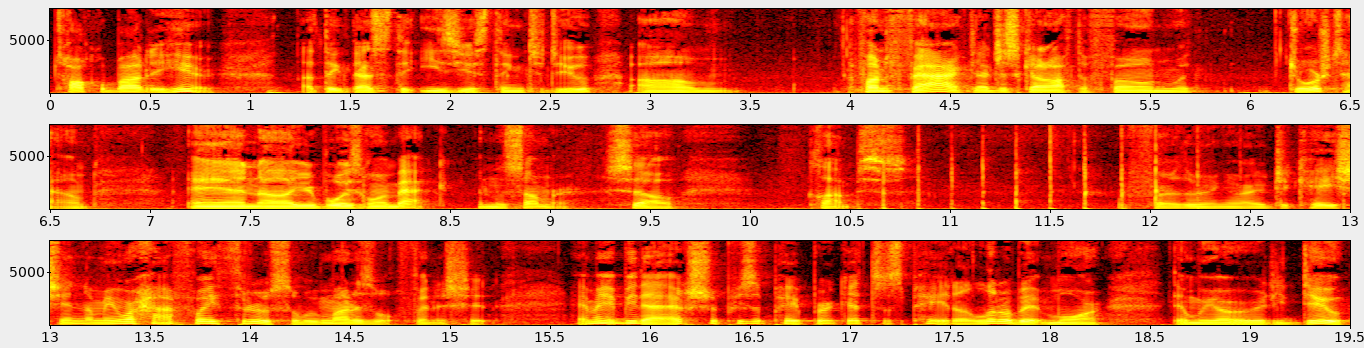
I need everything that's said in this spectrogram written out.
talk about it here. I think that's the easiest thing to do. Um, fun fact: I just got off the phone with Georgetown and uh, your boy's going back in the summer. So, claps. We're furthering our education. I mean, we're halfway through, so we might as well finish it. And maybe that extra piece of paper gets us paid a little bit more than we already do.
